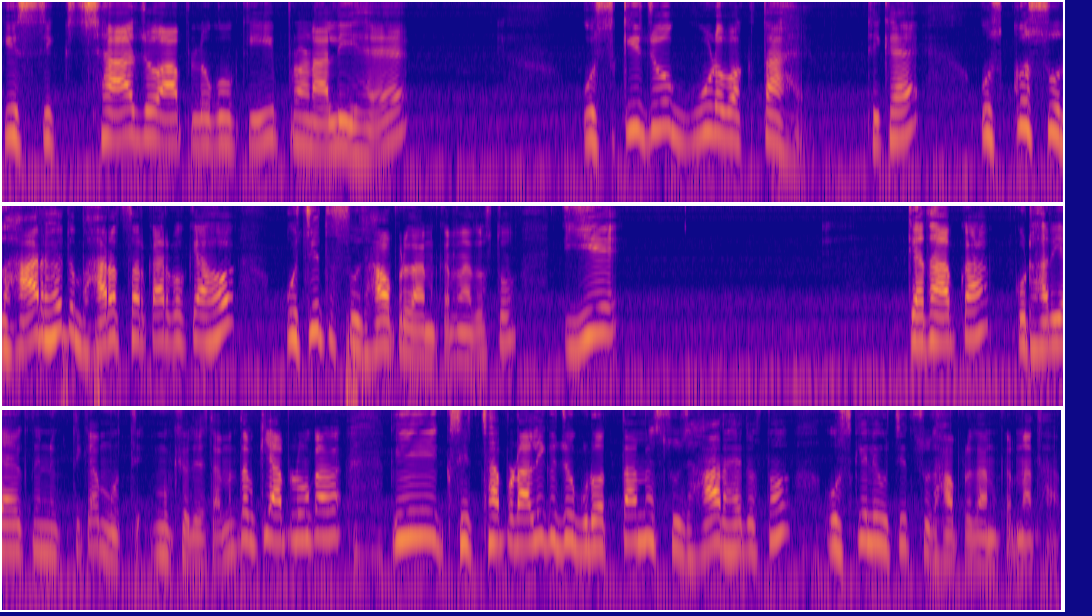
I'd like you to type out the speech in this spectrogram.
कि शिक्षा जो आप लोगों की प्रणाली है, उसकी जो गुणवत्ता है, ठीक है? उसको सुधार हो तो भारत सरकार को क्या हो? उचित सुझाव प्रदान करना दोस्तों। ये क्या था आपका? कोठारी आयोग की नियुक्ति का मुख्य उद्देश्य था। मतलब कि आप लोगों का कि शिक्षा प्रणाली की जो गुणवत्ता में सुधार है दोस्तों, उसके लिए उचित सुझाव प्रदान करना था।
